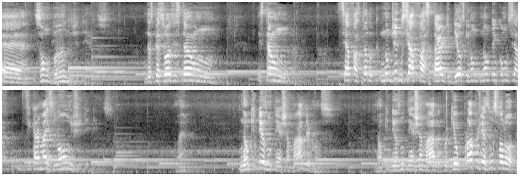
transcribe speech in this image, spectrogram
é, zombando de Deus, onde as pessoas estão, estão se afastando, não digo se afastar de Deus, que não, não tem como se ficar mais longe de Deus. Não, é? não que Deus não tenha chamado, irmãos. Não que Deus não tenha chamado, porque o próprio Jesus falou:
